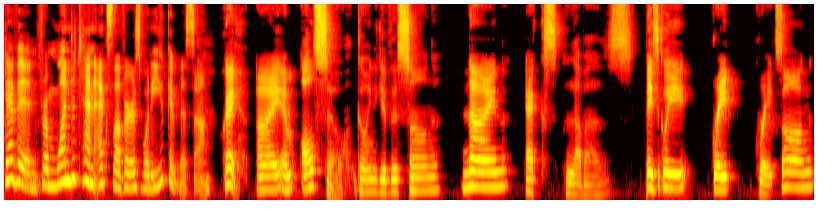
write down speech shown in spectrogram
devin from 1 to 10 ex-lovers what do you give this song Okay, I am also going to give this song 9 ex lovers. Basically, great, great song.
